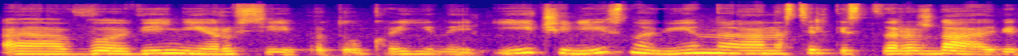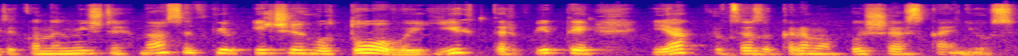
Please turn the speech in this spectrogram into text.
е, в війні Росії проти України, і чи дійсно він е, настільки страждає від економічних наслідків, і чи готовий їх терпіти, як про це зокрема пише News?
